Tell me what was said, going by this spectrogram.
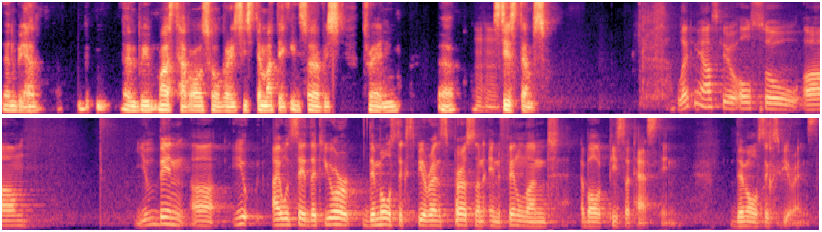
then we have then we must have also very systematic in service training mm-hmm. systems. Let me ask you also. Um, you've been uh, you I would say that you're the most experienced person in Finland about PISA testing, the most experienced.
